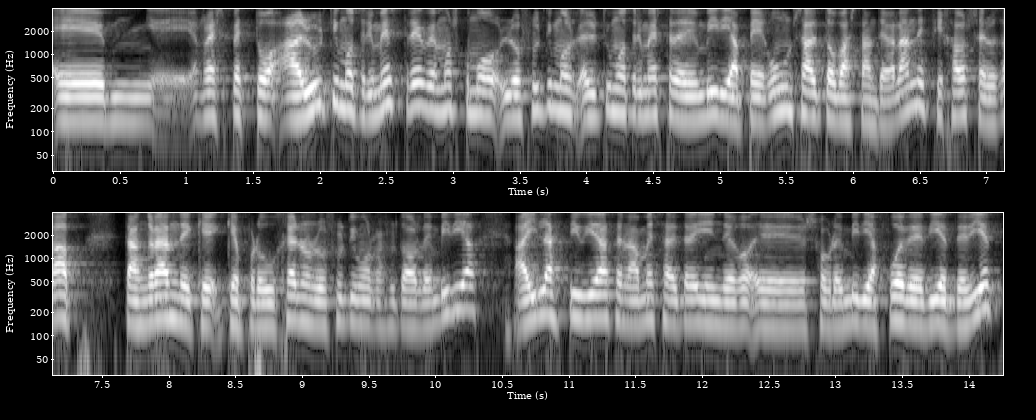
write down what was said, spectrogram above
eh, respecto al último trimestre, vemos como los últimos, el último trimestre de Nvidia pegó un salto bastante grande. Fijaos el gap tan grande que, produjeron los últimos resultados de Nvidia. Ahí la actividad en la mesa de trading sobre Nvidia fue de 10 de 10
